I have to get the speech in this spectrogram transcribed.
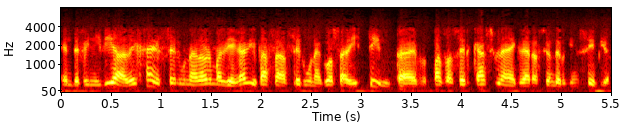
en definitiva deja de ser una norma legal y pasa a ser una cosa distinta, eh, pasa a ser casi una declaración de principio.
